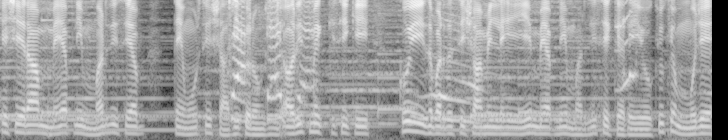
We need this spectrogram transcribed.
कि शहराम मैं अपनी मर्ज़ी से अब तैमूर से शादी करूँगी और इसमें किसी की कोई ज़बरदस्ती शामिल नहीं ये मैं अपनी मर्ज़ी से कर रही हूँ क्योंकि मुझे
